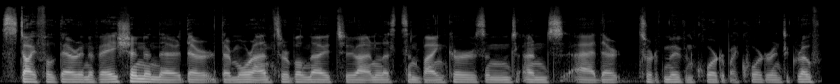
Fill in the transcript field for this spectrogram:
stifled their innovation, and they're they're they're more answerable now to analysts and bankers, and and uh, they're sort of moving quarter by quarter into growth.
